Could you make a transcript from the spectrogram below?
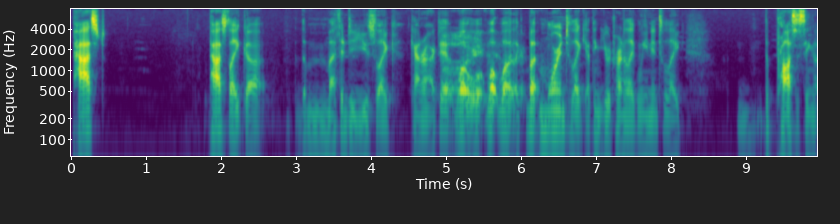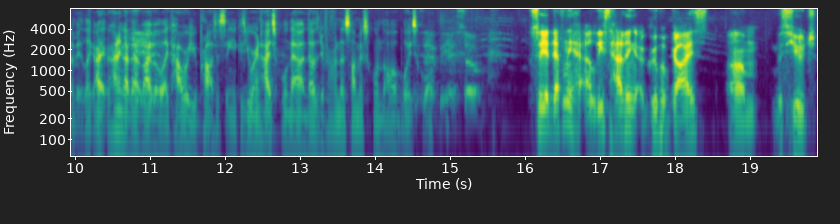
past, past like uh, the method you use to like counteract it. Oh, what, okay, what, what, what, like, but more into like I think you were trying to like lean into like the processing of it. Like I kind of got that Yeah, vibe of like how were you processing it because you were in high school now and that was different from the Islamic school and the all boys school. Exactly. Yeah. So. So yeah, definitely. ha- At least having a group of guys um was huge.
